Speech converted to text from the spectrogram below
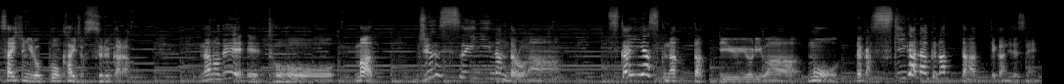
最初にロックを解除するから。なので、えっと、まあ、純粋になんだろうな、使いやすくなったっていうよりは、もう、なんか隙がなくなったなって感じですね。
